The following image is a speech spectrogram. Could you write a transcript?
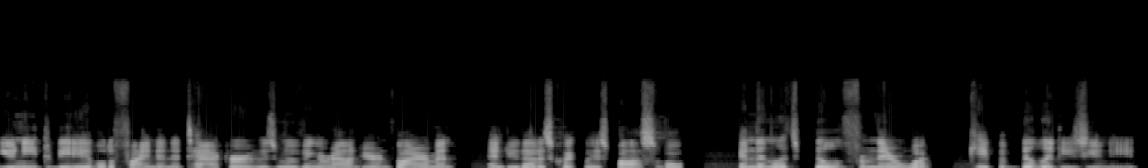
you need to be able to find an attacker who's moving around your environment and do that as quickly as possible. And then let's build from there what capabilities you need.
